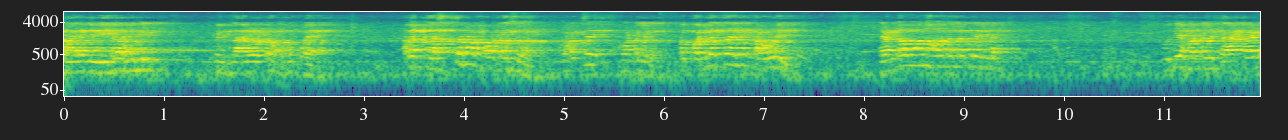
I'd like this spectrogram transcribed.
മാലദ്വീപിലോ അല്ലെങ്കിൽ താഴോട്ടോ ഒക്കെ പോയാൽ അപ്പൊ ക്ലസ്റ്റർ ഓഫ് ഹോട്ടൽസ് വേണം. കുറച്ച് ഹോട്ടലുകൾ ഇപ്പൊ കൊല്ലത്ത് തന്നെ ടൗണിൽ രണ്ടോ മൂന്നോ ഹോട്ടലൊക്കെ ഇല്ല. പുതിയ ഹോട്ടൽ കാക്കാട്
